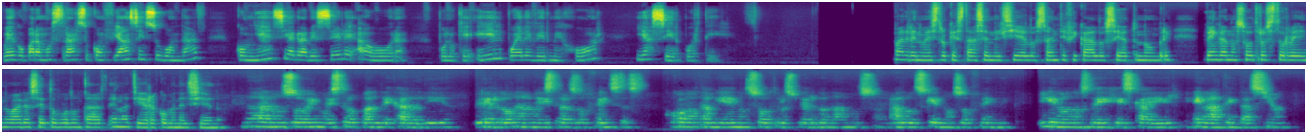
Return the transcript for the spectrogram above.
Luego, para mostrar su confianza en su bondad, comience a agradecerle ahora por lo que Él puede ver mejor y hacer por ti. Padre nuestro que estás en el cielo, santificado sea tu nombre. Venga a nosotros tu reino, hágase tu voluntad en la tierra como en el cielo. Danos hoy nuestro pan de cada día, perdona nuestras ofensas, como también nosotros perdonamos a los que nos ofenden, y no nos dejes caer en la tentación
